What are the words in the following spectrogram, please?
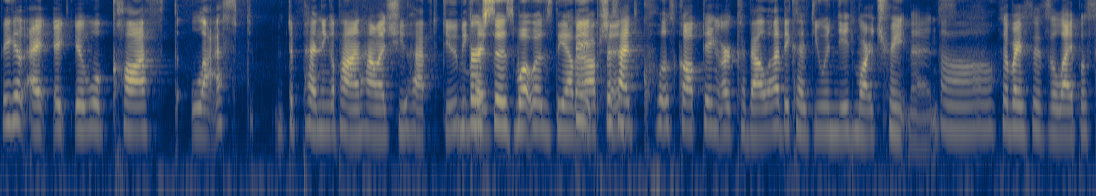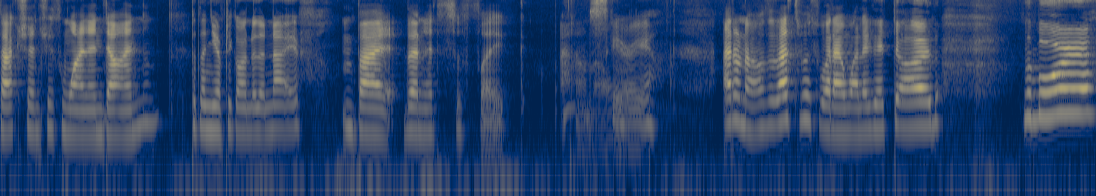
because I it, it will cost less depending upon how much you have to do. Because Versus what was the other be- option? besides cool sculpting or Kybella, because you would need more treatments. oh, So versus the liposuction, is just one and done. but then you have to go under the knife. But then it's just like I don't know. Scary. I don't know. So that's just what I want to get done. The more.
